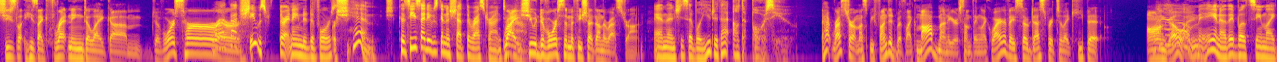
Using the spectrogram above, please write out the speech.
she's like, he's like threatening to like um, divorce her Well, I or thought she was threatening to divorce she- him because he said he was going to shut the restaurant down. right. She would divorce him if he shut down the restaurant. and then she said, "Well, you do that, I'll divorce you." That restaurant must be funded with like mob money or something. Like, why are they so desperate to like keep it ongoing? Well, you know, they both seem like.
